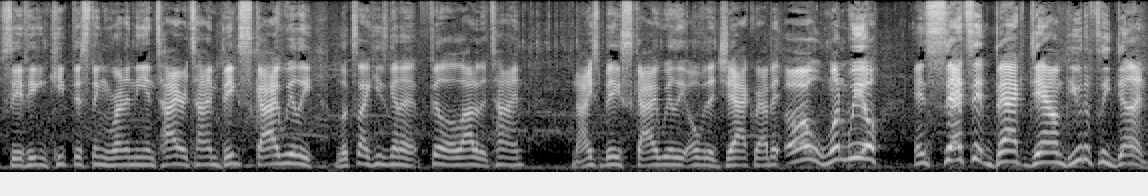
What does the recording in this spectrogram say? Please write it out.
See if he can keep this thing running the entire time. Big sky wheelie. Looks like he's going to fill a lot of the time. Nice big sky wheelie over the jackrabbit. Oh, one wheel and sets it back down. Beautifully done.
